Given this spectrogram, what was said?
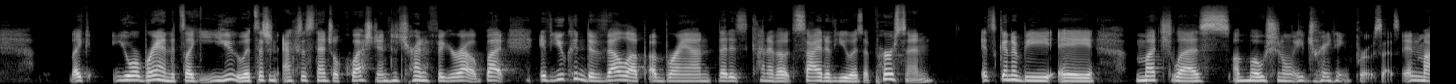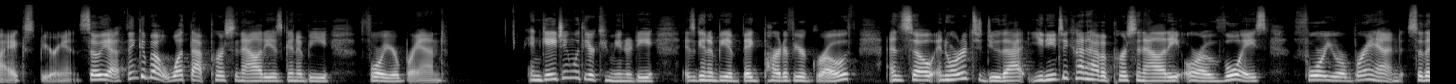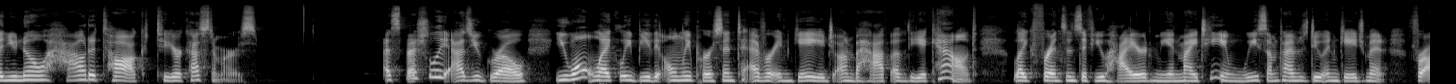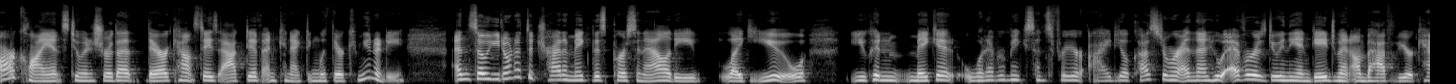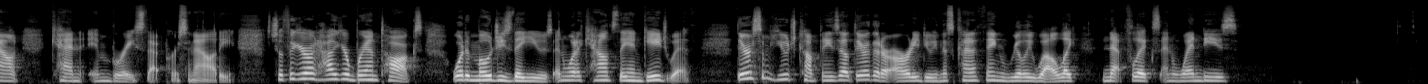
like your brand, it's like you. It's such an existential question to try to figure out. But if you can develop a brand that is kind of outside of you as a person, it's going to be a much less emotionally draining process in my experience. So, yeah, think about what that personality is going to be for your brand. Engaging with your community is going to be a big part of your growth. And so, in order to do that, you need to kind of have a personality or a voice for your brand so then you know how to talk to your customers. Especially as you grow, you won't likely be the only person to ever engage on behalf of the account. Like, for instance, if you hired me and my team, we sometimes do engagement for our clients to ensure that their account stays active and connecting with their community. And so you don't have to try to make this personality like you. You can make it whatever makes sense for your ideal customer. And then whoever is doing the engagement on behalf of your account can embrace that personality. So figure out how your brand talks, what emojis they use, and what accounts they engage with. There are some huge companies out there that are already doing this kind of thing really well, like Netflix and Wendy's.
